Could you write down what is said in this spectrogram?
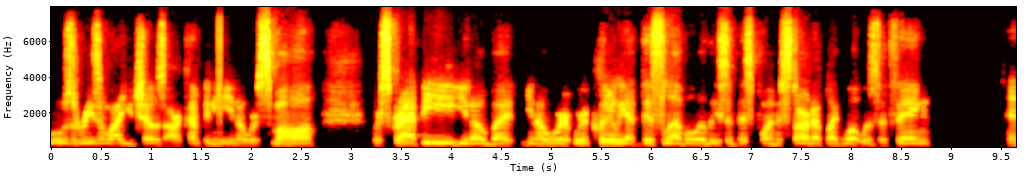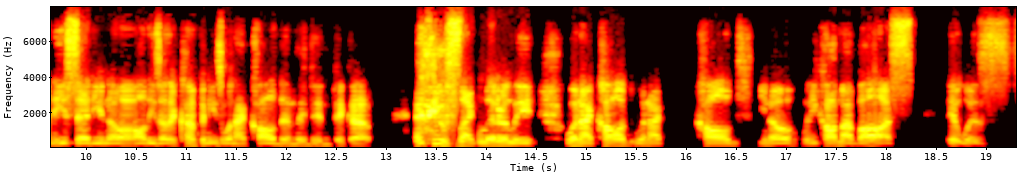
what was the reason why you chose our company? You know, we're small, we're scrappy, you know, but you know, we're we're clearly at this level, at least at this point, a startup. Like, what was the thing?" And he said, "You know, all these other companies, when I called them, they didn't pick up." And he was like, literally, when I called, when I called, you know, when he called my boss, it was,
